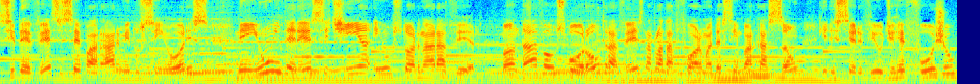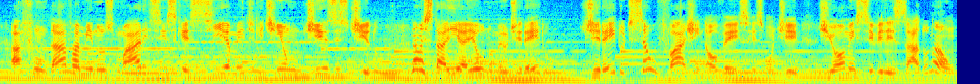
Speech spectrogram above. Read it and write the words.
Se devesse separar-me dos senhores, nenhum interesse tinha em os tornar a ver. Mandava-os por outra vez na plataforma dessa embarcação, que lhes serviu de refúgio, afundava-me nos mares e esquecia-me de que tinha um dia existido. Não estaria eu no meu direito? Direito de selvagem, talvez, respondi. De homem civilizado, não.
